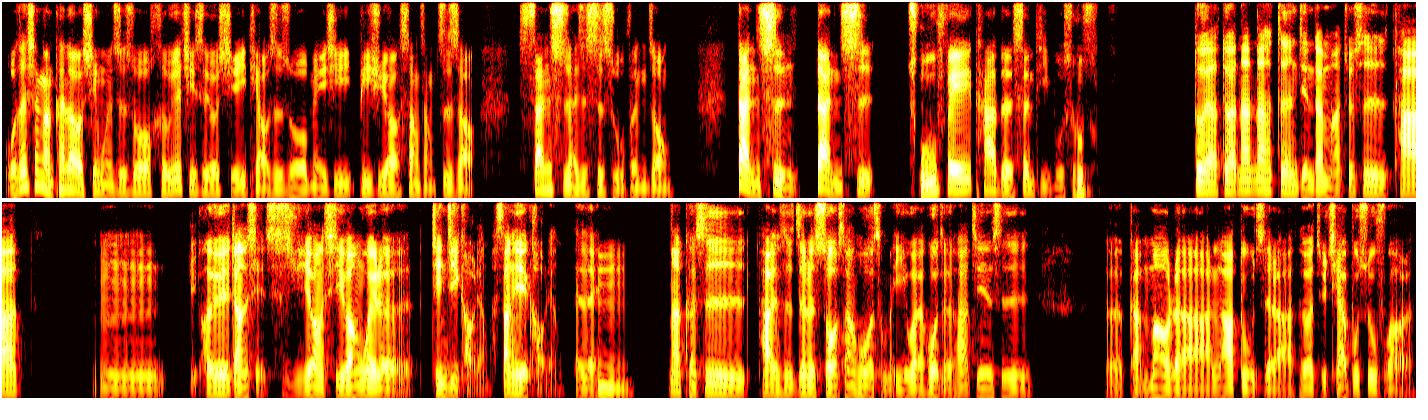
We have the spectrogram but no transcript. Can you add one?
我在香港看到的新闻是说，合约其实有写一条是说梅西必须要上场至少。三十还是四十五分钟，但是、嗯、但是，除非他的身体不舒服，对啊对啊，那那这很简单嘛，就是他，嗯，合约这样写是希望希望为了经济考量嘛，商业考量，对不对？嗯，那可是他是真的受伤或什么意外，或者他今天是呃感冒了啊，拉肚子啦，他说就其他不舒服好了，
